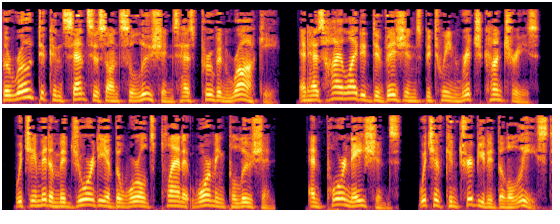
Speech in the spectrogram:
The road to consensus on solutions has proven rocky, and has highlighted divisions between rich countries, which emit a majority of the world's planet warming pollution, and poor nations, which have contributed the least.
